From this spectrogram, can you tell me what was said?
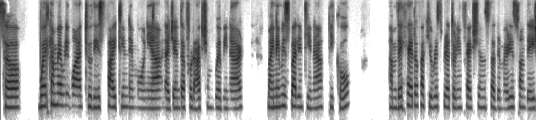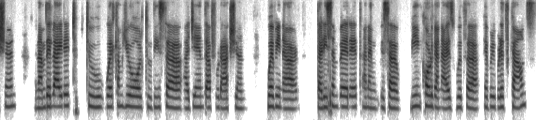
So welcome everyone to this Fighting Pneumonia and Agenda for Action webinar. My name is Valentina Picot. I'm the head of acute respiratory infections at the Mérieux Foundation, and I'm delighted to welcome you all to this uh, Agenda for Action webinar that is embedded and is uh, being organized with uh, Every Breath Counts.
